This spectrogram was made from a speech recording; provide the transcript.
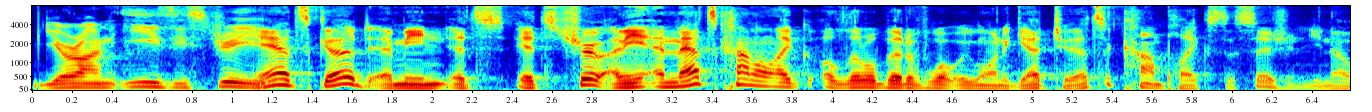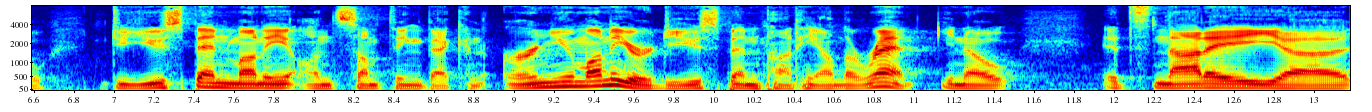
you're on easy street. Yeah, it's good. I mean, it's it's true. I mean, and that's kind of like a little bit of what we want to get to. That's a complex decision. You know, do you spend money on something that can earn you money, or do you spend money on the rent? You know, it's not a uh,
